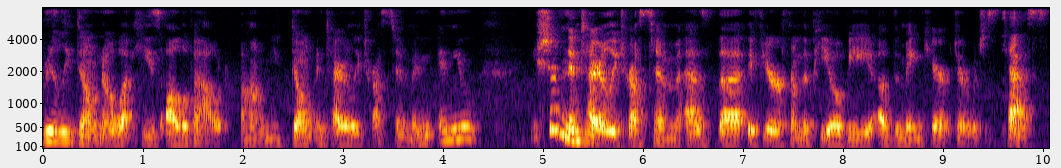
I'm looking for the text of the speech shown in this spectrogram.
really don't know what he's all about. Um, you don't entirely trust him, and and you you shouldn't entirely trust him as the if you're from the POV of the main character, which is Tess.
